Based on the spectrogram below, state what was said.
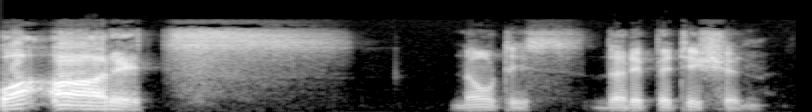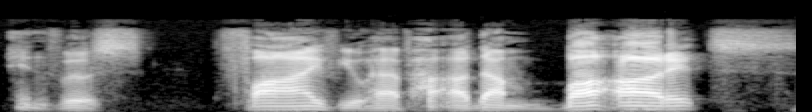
Ba'aretz. Notice the repetition in verse 5. You have ha'adam ba'aretz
